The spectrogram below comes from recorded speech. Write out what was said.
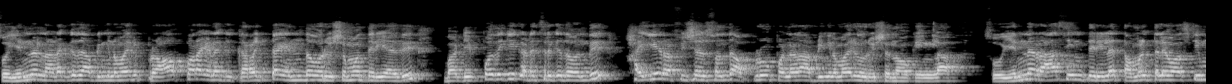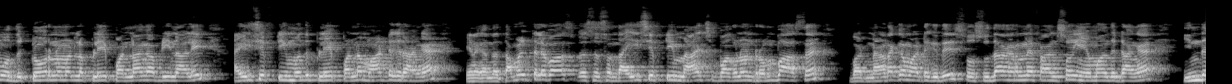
ஸோ என்ன நடக்குது அப்படிங்கிற மாதிரி ப்ராப்பராக எனக்கு கரெக்டாக எந்த ஒரு விஷயமும் தெரியாது. பட் இப்போதைக்கு கிடைச்சிருக்கிறது வந்து ஹையர் அஃபிஷியல்ஸ் வந்து அப்ரூவ் பண்ணலை அப்படிங்கிற மாதிரி ஒரு விஷயம் தான் ஓகேங்களா ஸோ என்ன ராசின்னு தெரியல. தமிழ் தலைவாஸ் டீம் வந்து டோர்னமெண்ட்ல ப்ளே பண்ணாங்க அப்படின்னாலே ஐசிஎஃப் டீம் வந்து ப்ளே பண்ண மாட்டேங்கிறாங்க எனக்கு அந்த தமிழ் தலைவாஸ் வெர்சஸ் அந்த ஐசிஎஃப் டீம் மேட்ச் பார்க்கணும்னு ரொம்ப ஆசை. பட் நடக்க மாட்டேங்குது. ஸோ சுதாகரனே ஃபேன்ஸும் ஏமாந்துட்டாங்க. இந்த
